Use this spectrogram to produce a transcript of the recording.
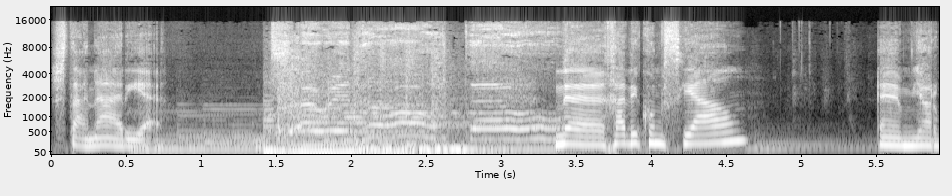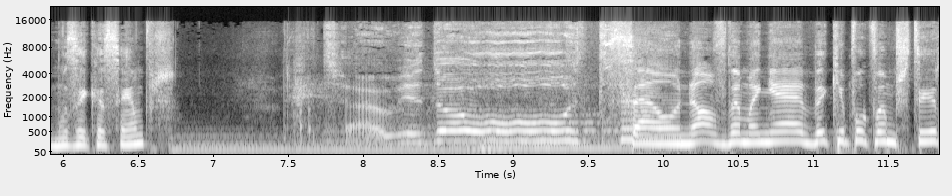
está na área. Na Rádio Comercial, a melhor música sempre. São nove da manhã, daqui a pouco vamos ter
